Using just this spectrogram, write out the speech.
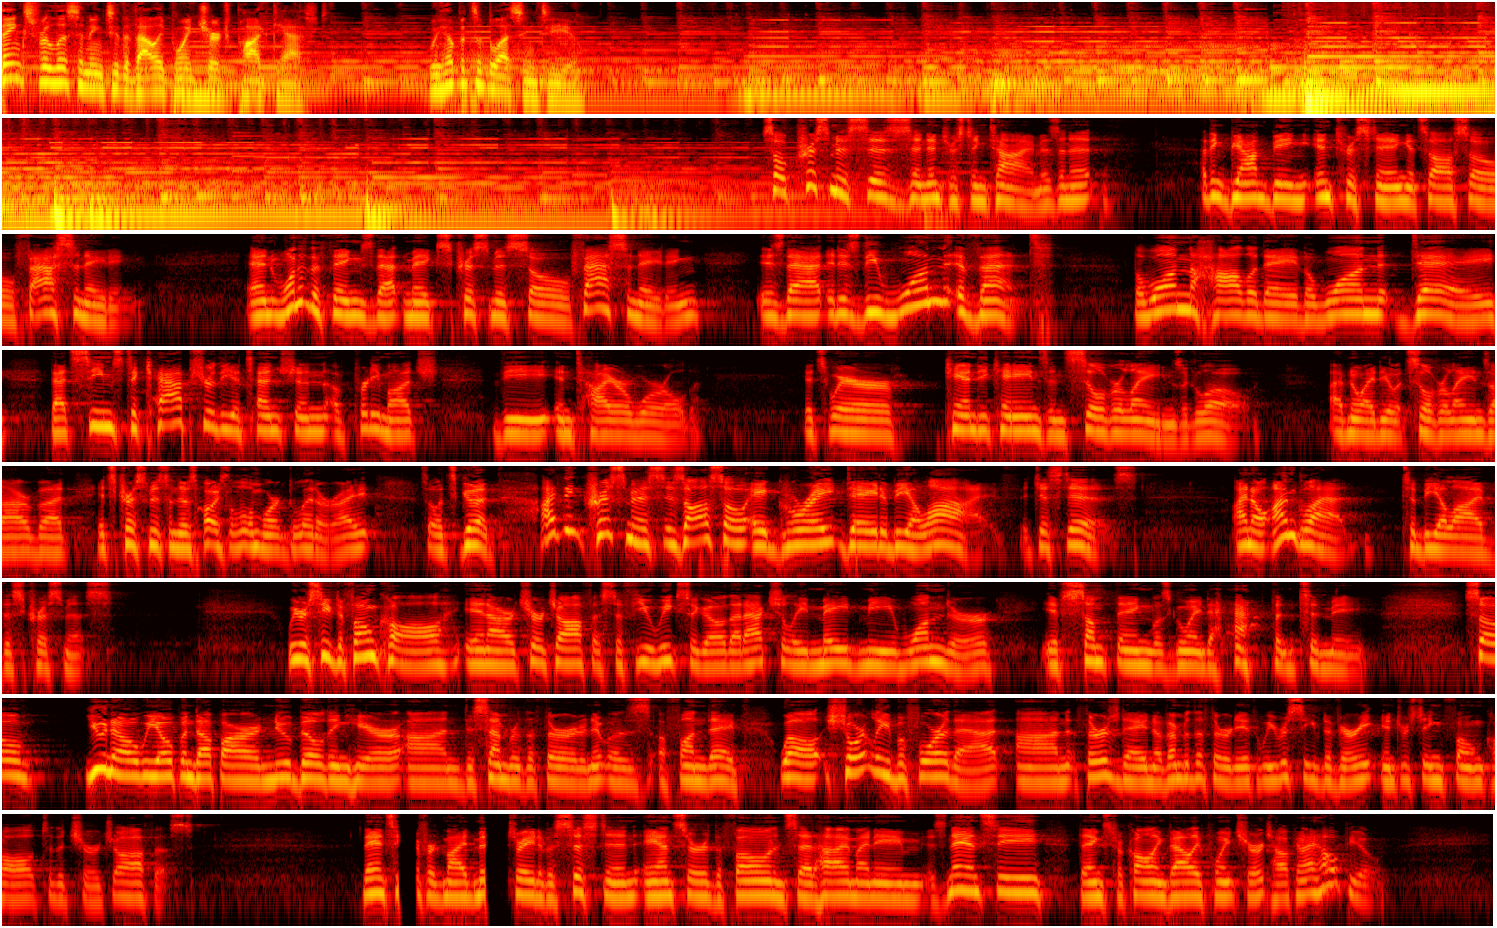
Thanks for listening to the Valley Point Church podcast. We hope it's a blessing to you. So, Christmas is an interesting time, isn't it? I think beyond being interesting, it's also fascinating. And one of the things that makes Christmas so fascinating is that it is the one event, the one holiday, the one day that seems to capture the attention of pretty much the entire world. It's where candy canes and silver lanes aglow. I have no idea what silver lanes are, but it's Christmas and there's always a little more glitter, right? So it's good. I think Christmas is also a great day to be alive. It just is. I know I'm glad to be alive this Christmas. We received a phone call in our church office a few weeks ago that actually made me wonder if something was going to happen to me. So, you know, we opened up our new building here on December the 3rd, and it was a fun day. Well, shortly before that, on Thursday, November the 30th, we received a very interesting phone call to the church office. Nancy Gifford, my administrative assistant, answered the phone and said, Hi, my name is Nancy. Thanks for calling Valley Point Church. How can I help you?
